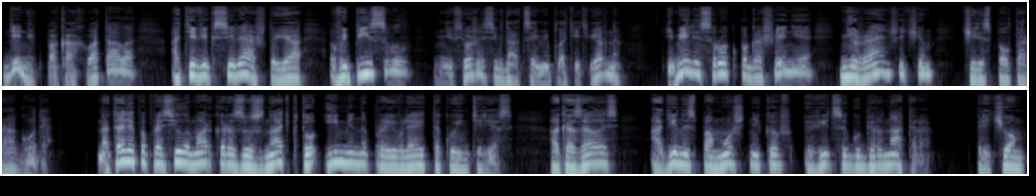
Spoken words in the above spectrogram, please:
Денег пока хватало, а те векселя, что я выписывал, не все же сигнациями платить, верно, имели срок погашения не раньше, чем через полтора года. Наталья попросила Марка разузнать, кто именно проявляет такой интерес. Оказалось, один из помощников вице-губернатора. Причем,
